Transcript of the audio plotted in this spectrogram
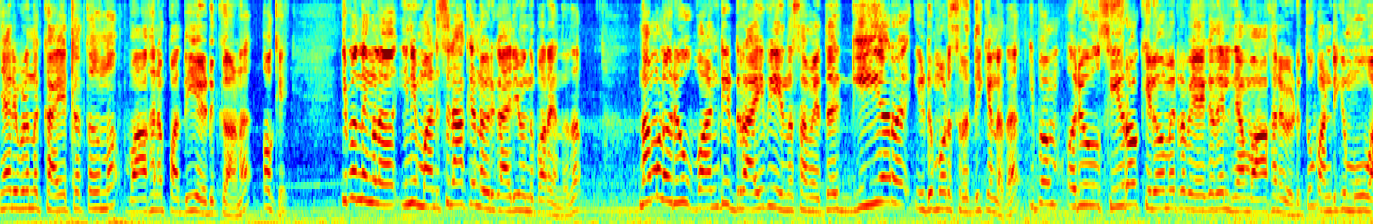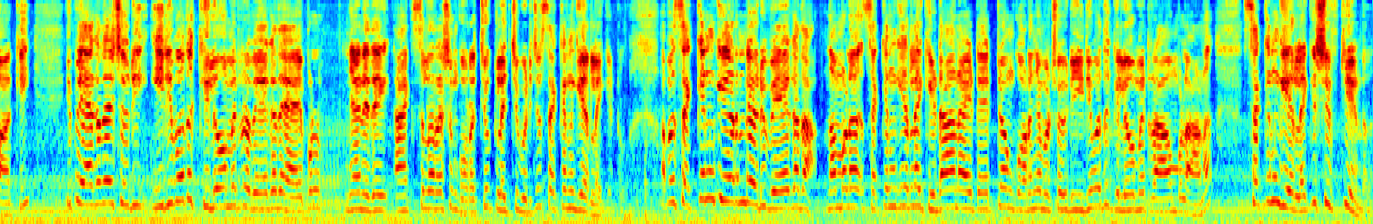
ഞാൻ ഇവിടുന്ന് കയറ്റത്ത് നിന്ന് വാഹനം പതിയെ എടുക്കുകയാണ് ഓക്കെ ഇപ്പം നിങ്ങൾ ഇനി മനസ്സിലാക്കേണ്ട ഒരു കാര്യം എന്ന് പറയുന്നത് നമ്മളൊരു വണ്ടി ഡ്രൈവ് ചെയ്യുന്ന സമയത്ത് ഗിയർ ഇടുമ്പോൾ ശ്രദ്ധിക്കേണ്ടത് ഇപ്പം ഒരു സീറോ കിലോമീറ്റർ വേഗതയിൽ ഞാൻ വാഹനം എടുത്തു വണ്ടിക്ക് മൂവ് ആക്കി. ഇപ്പം ഏകദേശം ഒരു ഇരുപത് കിലോമീറ്റർ വേഗതയായപ്പോൾ ഞാനിത് ആക്സിലറേഷൻ കുറച്ചു ക്ലച്ച് പിടിച്ചു സെക്കൻഡ് ഗിയറിലേക്ക് ഇട്ടു. അപ്പോൾ സെക്കൻഡ് ഗിയറിന്റെ ഒരു വേഗത നമ്മൾ സെക്കൻഡ് ഗിയറിലേക്ക് ഇടാനായിട്ട് ഏറ്റവും കുറഞ്ഞ പക്ഷേ ഒരു ഇരുപത് കിലോമീറ്റർ ആകുമ്പോഴാണ് സെക്കൻഡ് ഗിയറിലേക്ക് ഷിഫ്റ്റ് ചെയ്യേണ്ടത്.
